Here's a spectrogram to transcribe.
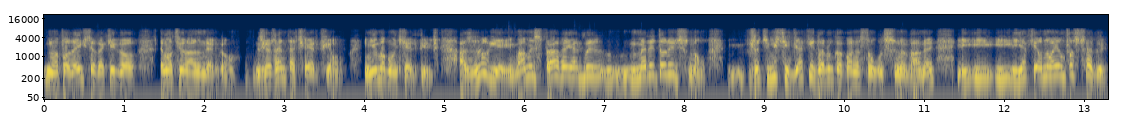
no podejścia takiego emocjonalnego. Zwierzęta cierpią nie mogą cierpieć. A z drugiej mamy sprawę jakby merytoryczną. Rzeczywiście w jakich warunkach one są utrzymywane i, i, i jakie one mają potrzeby.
